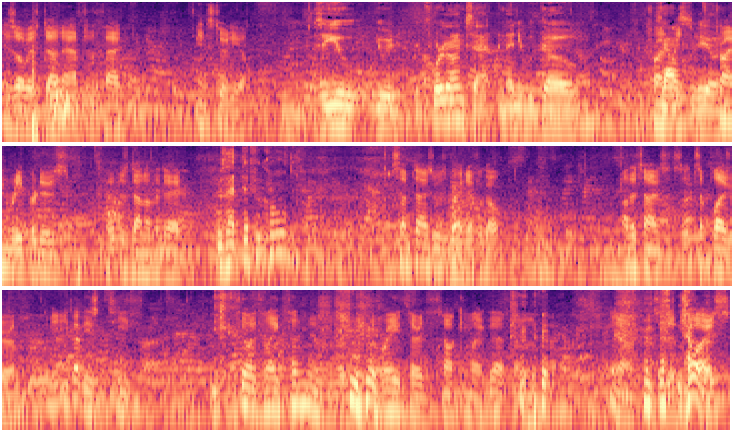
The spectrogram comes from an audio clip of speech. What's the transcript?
is always done after the fact in studio. So you you would record it on set, and then you would go Try sound and, re- studio. try and reproduce what was done on the day. Was that difficult? Sometimes it was very difficult. Other times it's, it's a pleasure. I mean, you got these teeth. You feel it's like suddenly the, the wraith are talking like this. And, you know, it's a choice.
